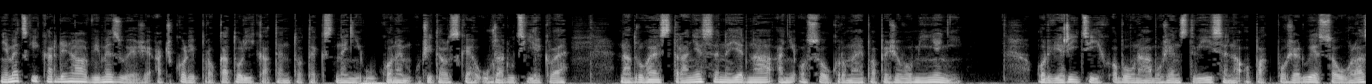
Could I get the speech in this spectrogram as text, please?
německý kardinál vymezuje, že ačkoliv pro katolíka tento text není úkonem učitelského úřadu církve, na druhé straně se nejedná ani o soukromé papežovo mínění. Od věřících obou náboženství se naopak požaduje souhlas,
